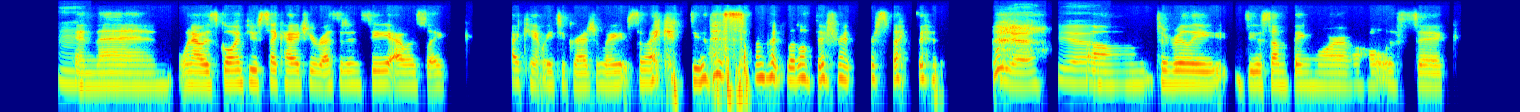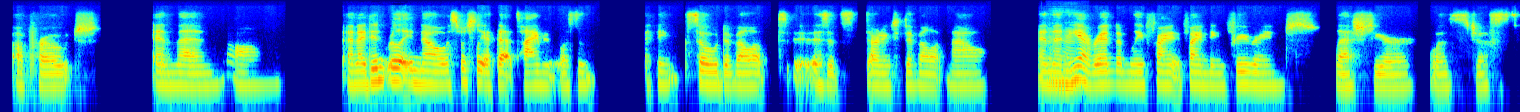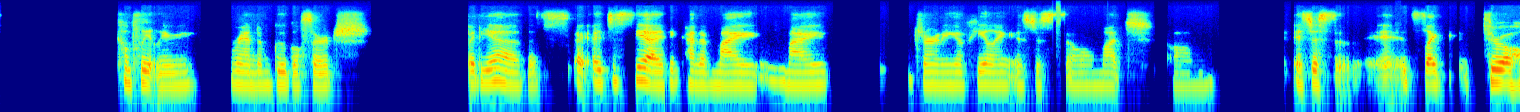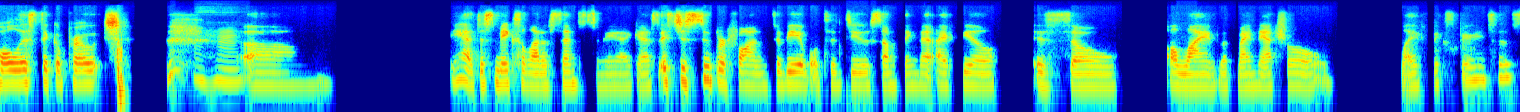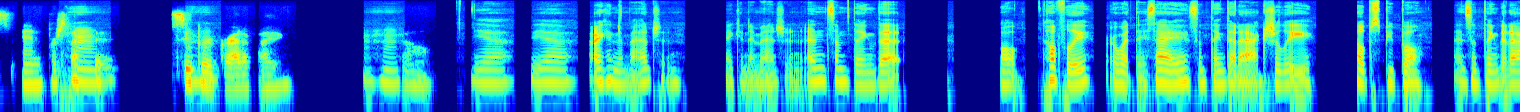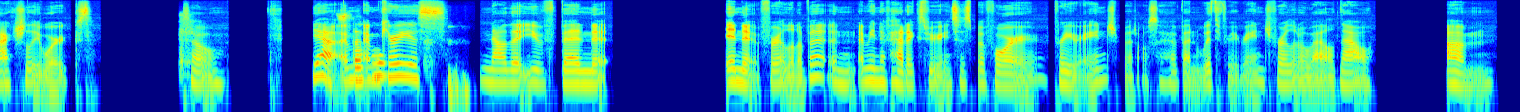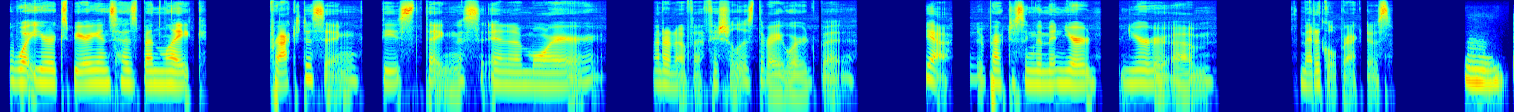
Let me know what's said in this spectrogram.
Mm. and then when i was going through psychiatry residency i was like i can't wait to graduate so i can do this from a little different perspective Yeah. Yeah. um, to really do something more of a holistic approach and then um, and i didn't really know especially at that time it wasn't i think so developed as it's starting to develop now and then Mhm. yeah randomly fi- finding free range last year was just completely random google search but yeah that's I, I just yeah i think kind of my my journey of healing is just so much um it's just uh, it's like through a holistic approach Mhm. um yeah, it just makes a lot of sense to me, I guess. It's just super fun to be able to do something that I feel is so aligned with my natural life experiences and Mhm. perspective. Super Mhm. gratifying. Mhm. So, Yeah. Yeah. I can imagine. I can imagine. And something that well, hopefully, or what they say, something that actually helps people and something that actually works. So, yeah, that's I'm I'm curious now that you've been in it for a little bit and I mean I've had experiences before free range, but also have been with free range for a little while now. Um what your experience has been like practicing these things in a more I don't know if official is the right word, but yeah, practicing them in your your um medical practice. Mm.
